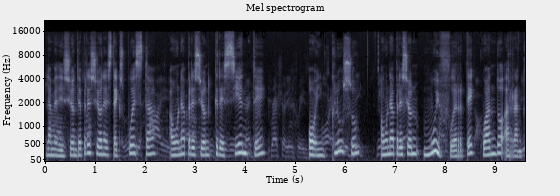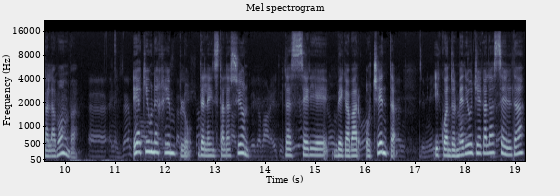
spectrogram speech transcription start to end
la medición de presión está expuesta a una presión creciente o incluso a una presión muy fuerte cuando arranca la bomba. He aquí un ejemplo de la instalación, la serie Vegabar 80. Y cuando el medio llega a la celda,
